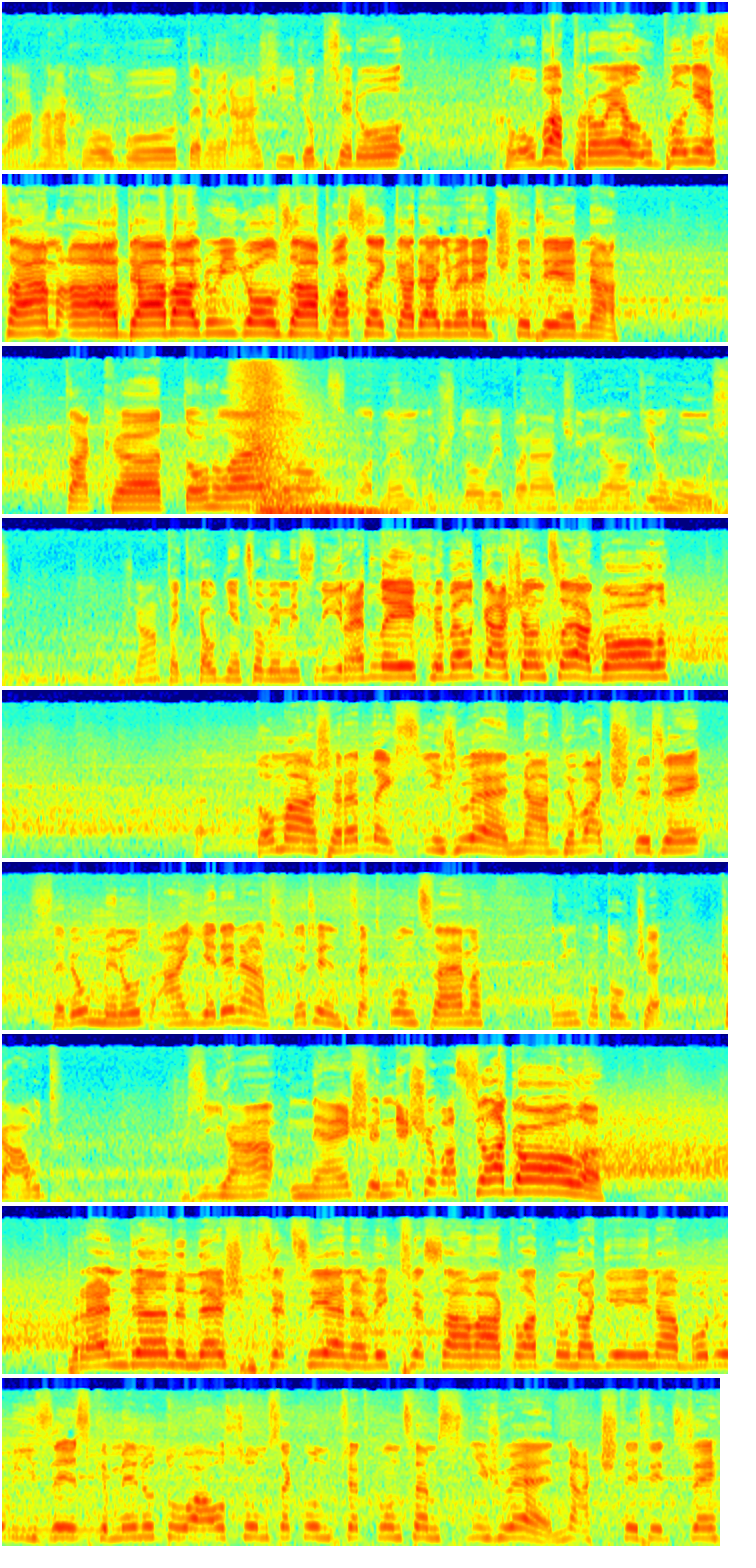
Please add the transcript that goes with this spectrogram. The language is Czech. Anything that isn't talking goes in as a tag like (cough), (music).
Láha na chloubu, ten vyráží dopředu. Chlouba projel úplně sám a dává druhý gol v zápase. Kadaň vede 4-1. Tak eh, tohle bylo s už to vypadá čím dál tím hůř. Možná teďka už něco vymyslí Redlich, velká šance a gol. Tomáš Redlich snižuje na 2-4, 7 minut a 11 vteřin před koncem. Ním Kotouče, Kaut, Říhá, Neš, Nešova střela gol! Brandon Neš přeci jen vykřesává kladnu naději na bodový zisk. Minutu a 8 sekund před koncem snižuje na 4-3.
